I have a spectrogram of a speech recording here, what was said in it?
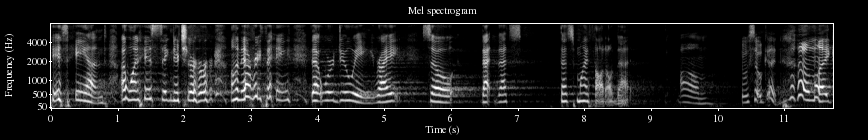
his hand, I want his signature on everything that we're doing, right? So that, that's, that's my thought on that. Um, it was so good. I'm like,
